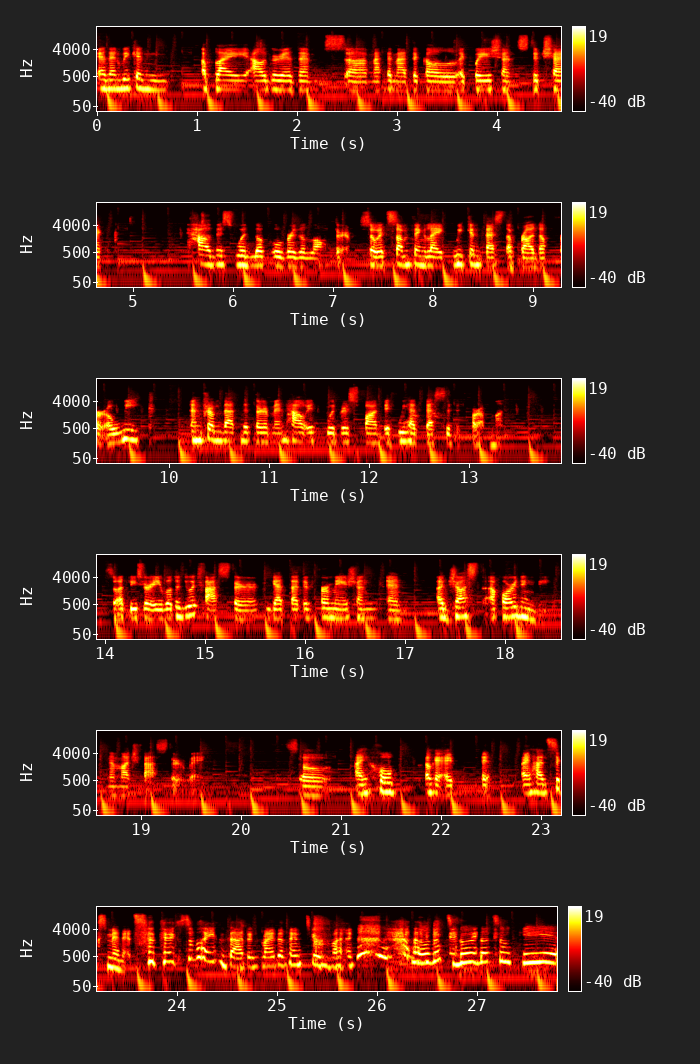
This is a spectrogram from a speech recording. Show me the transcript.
And then we can apply algorithms uh, mathematical equations to check how this would look over the long term. So it's something like we can test a product for a week and from that determine how it would respond if we had tested it for a month. So at least you're able to do it faster get that information and adjust accordingly in a much faster way. So I hope. Okay, I, I had six minutes to explain that. It might have been too much. no, that's good. That's okay.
